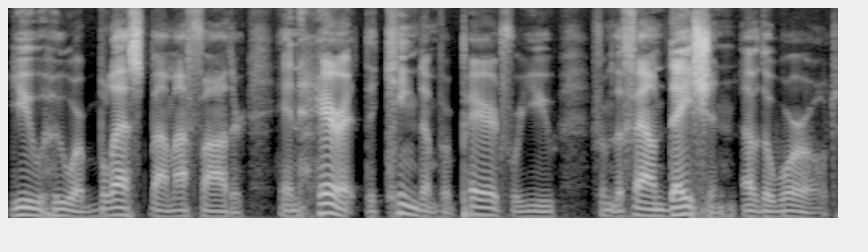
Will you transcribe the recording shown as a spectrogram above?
you who are blessed by my Father, inherit the kingdom prepared for you from the foundation of the world.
